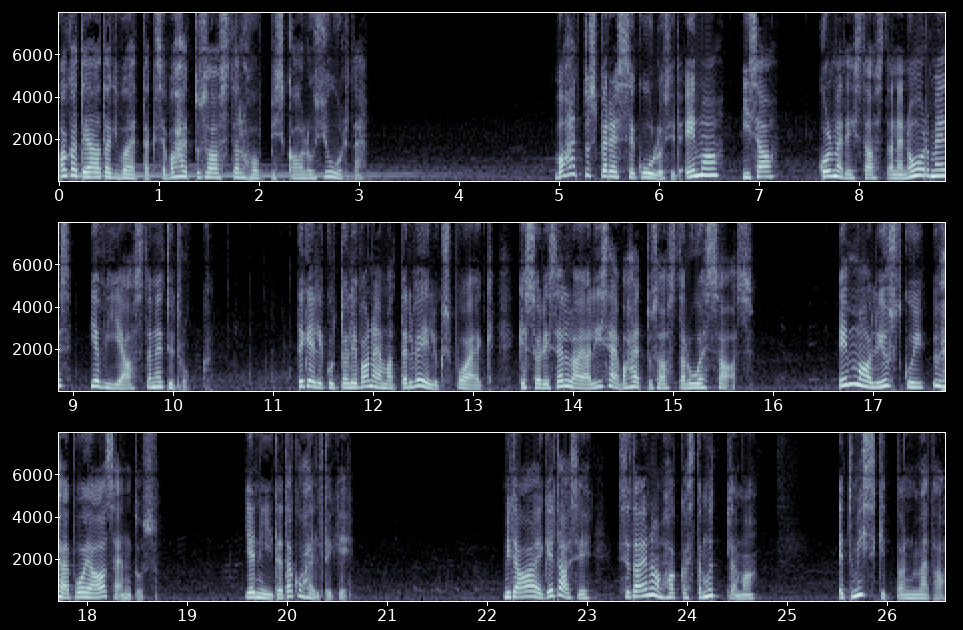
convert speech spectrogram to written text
aga teadagi võetakse vahetusaastal hoopis kaalus juurde. Vahetusperesse kuulusid ema, isa, kolmeteistaastane noormees ja viieaastane tüdruk tegelikult oli vanematel veel üks poeg, kes oli sel ajal ise vahetusaastal USA-s. Emma oli justkui ühe poja asendus. ja nii teda koheldigi. mida aeg edasi, seda enam hakkas ta mõtlema, et miskit on mäda.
